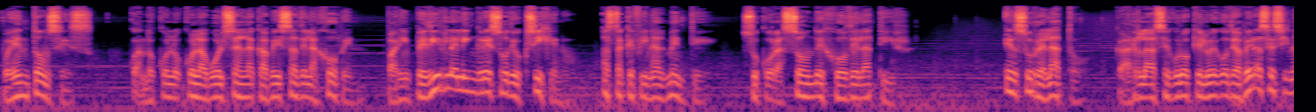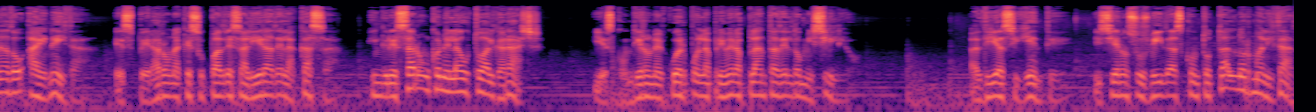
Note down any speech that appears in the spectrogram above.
Fue entonces cuando colocó la bolsa en la cabeza de la joven para impedirle el ingreso de oxígeno, hasta que finalmente su corazón dejó de latir. En su relato, Carla aseguró que luego de haber asesinado a Eneida, esperaron a que su padre saliera de la casa, ingresaron con el auto al garage y escondieron el cuerpo en la primera planta del domicilio. Al día siguiente, hicieron sus vidas con total normalidad,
